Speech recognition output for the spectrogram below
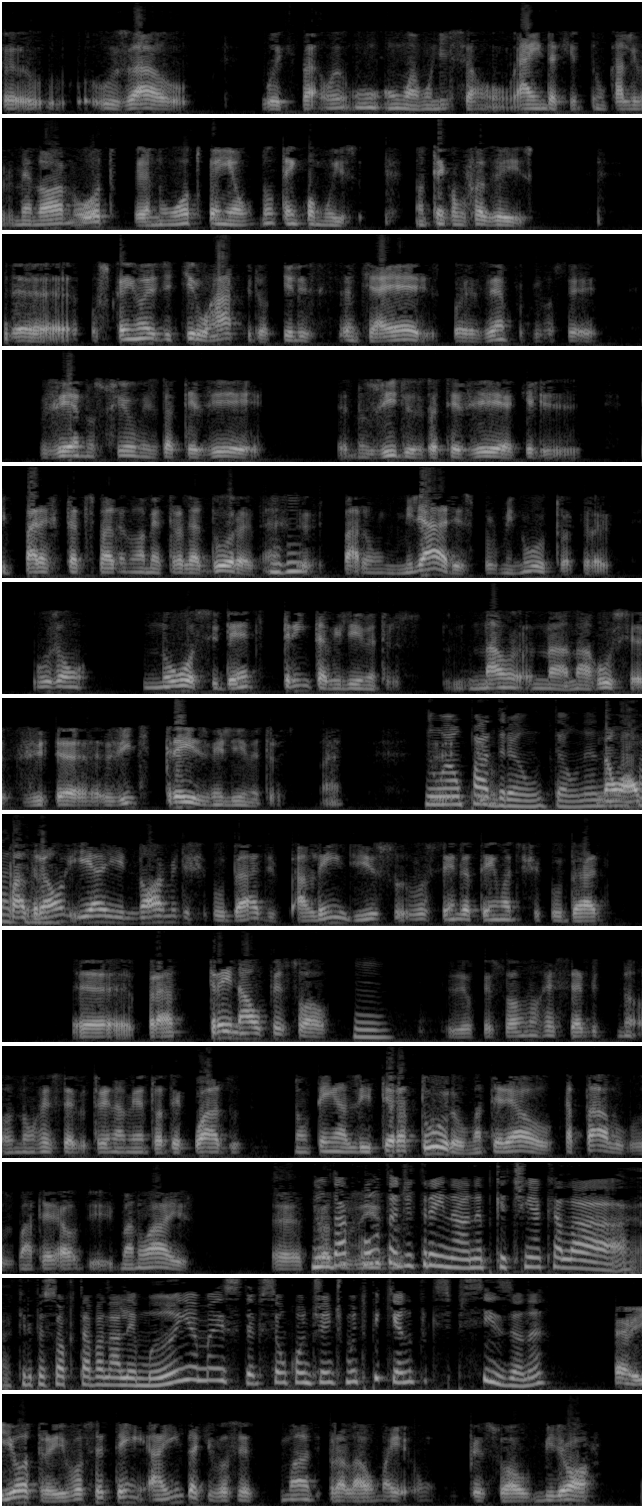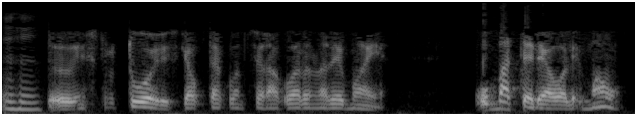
uh, usar o, o um, uma munição, ainda que de um calibre menor, no outro, é, num outro canhão. Não tem como isso. Não tem como fazer isso. Uh, os canhões de tiro rápido, aqueles antiaéreos, por exemplo, que você vê nos filmes da TV, nos vídeos da TV, aqueles que parece que está disparando uma metralhadora, né? uhum. disparam milhares por minuto, aquela... usam no Ocidente 30 milímetros, na, na, na, Rússia 23 é, milímetros. Né? Não é um padrão, então, né? Não, não há um padrão. padrão. e a enorme dificuldade, além disso, você ainda tem uma dificuldade é, para treinar o pessoal. Hum. O pessoal não recebe, não, não recebe o treinamento adequado não tem a literatura, o material, catálogos, material de manuais. É, não dá conta de treinar, né? Porque tinha aquela, aquele pessoal que estava na Alemanha, mas deve ser um contingente muito pequeno porque se precisa, né? É, e outra, e você tem, ainda que você mande para lá uma, um pessoal melhor, uhum. uh, instrutores, que é o que está acontecendo agora na Alemanha, o material alemão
